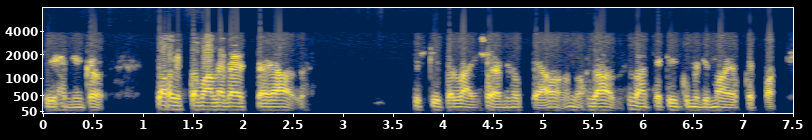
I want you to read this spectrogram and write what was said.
siihen niin tarvittavaa leveyttä ja pystyy pelaamaan isoja minuutteja. On, on hyvä, hyvä sekin kumminkin maajoukkuepakki.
